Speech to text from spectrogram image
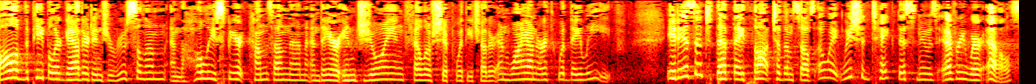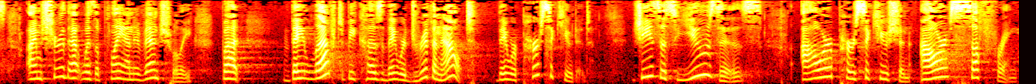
all of the people are gathered in Jerusalem and the Holy Spirit comes on them and they are enjoying fellowship with each other. And why on earth would they leave? It isn't that they thought to themselves, oh wait, we should take this news everywhere else. I'm sure that was a plan eventually, but they left because they were driven out. They were persecuted. Jesus uses our persecution, our suffering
